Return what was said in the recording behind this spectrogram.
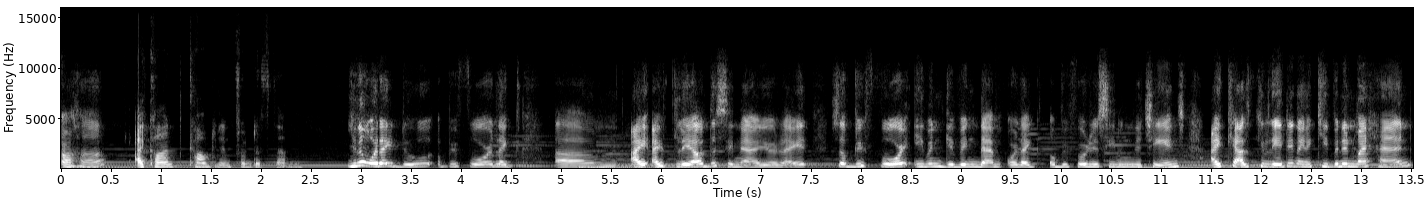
Uh-huh. I can't count it in front of them. You know what I do before like um I, I play out the scenario, right? So before even giving them or like or before receiving the change, I calculate it and I keep it in my hand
